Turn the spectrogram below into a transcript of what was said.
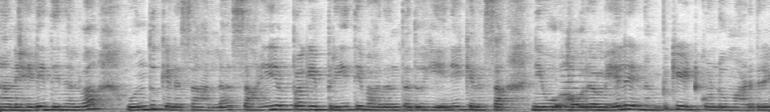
ನಾನು ಹೇಳಿದ್ದೀನಲ್ವಾ, ಒಂದು ಕೆಲಸ ಅಲ್ಲ, ಸಾಯಿಯಪ್ಪಗೆ ಪ್ರೀತಿವಾದಂಥದ್ದು ಏನೇ ಕೆಲಸ. ನೀವು ಅವರ ಮೇಲೆ ನಂಬಿಕೆ ಇಟ್ಕೊಂಡು ಮಾಡಿದ್ರೆ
